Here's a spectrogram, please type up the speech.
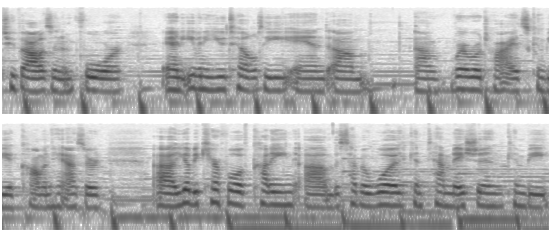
2004, and even utility and um, uh, railroad ties can be a common hazard. Uh, you gotta be careful of cutting um, this type of wood. Contamination can be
